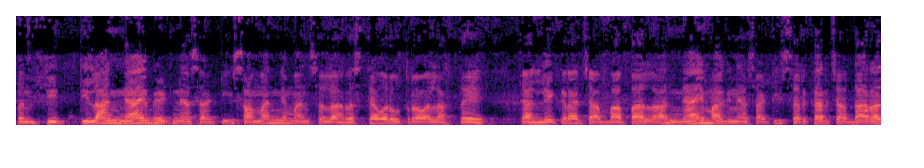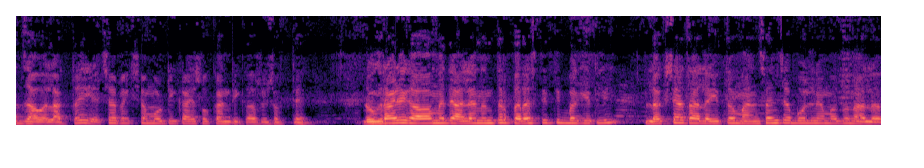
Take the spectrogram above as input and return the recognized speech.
पण ती तिला न्याय भेटण्यासाठी सामान्य माणसाला रस्त्यावर उतरावं लागतंय. त्या लेकराच्या बापाला न्याय मागण्यासाठी सरकारच्या दारात जावं लागतंय. याच्यापेक्षा मोठी काय शोकांतिका असू शकते? डोंगराळी गावामध्ये आल्यानंतर परिस्थिती बघितली. लक्षात आलं इथं माणसांच्या बोलण्यामधून आलं.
